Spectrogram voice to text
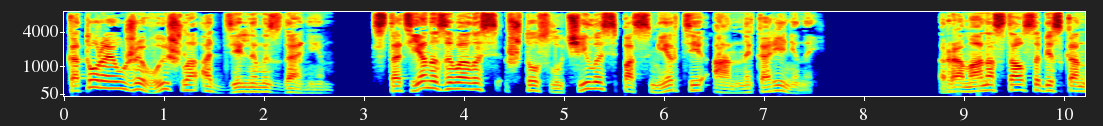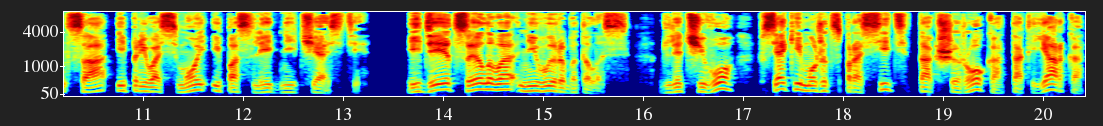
которая уже вышла отдельным изданием. Статья называлась «Что случилось по смерти Анны Карениной?». Роман остался без конца и при восьмой и последней части. Идея целого не выработалась. Для чего, всякий может спросить так широко, так ярко,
